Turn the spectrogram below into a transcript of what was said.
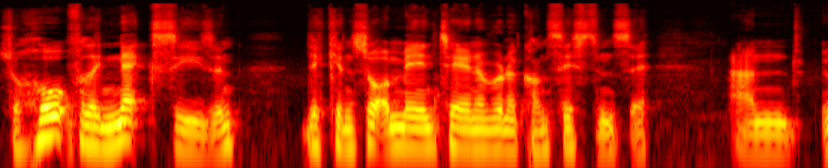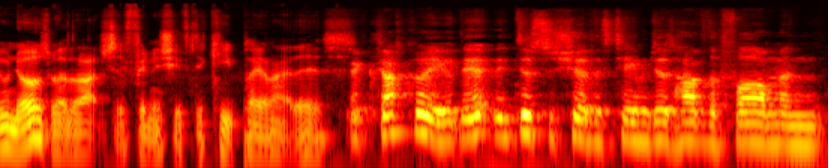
So hopefully next season they can sort of maintain a run of consistency, and who knows whether they'll actually finish if they keep playing like this. Exactly. It it does show this team does have the form and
